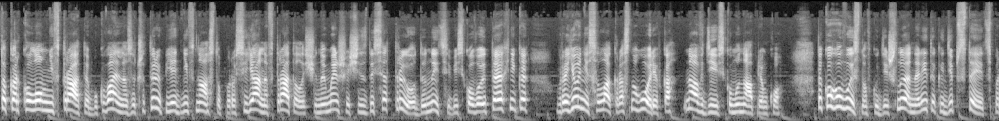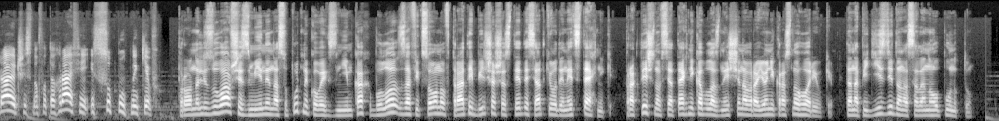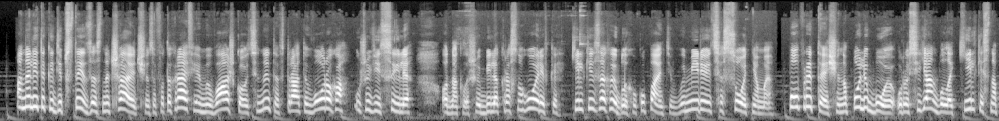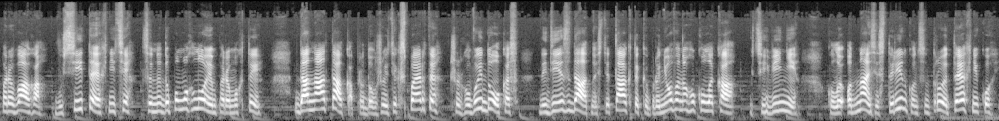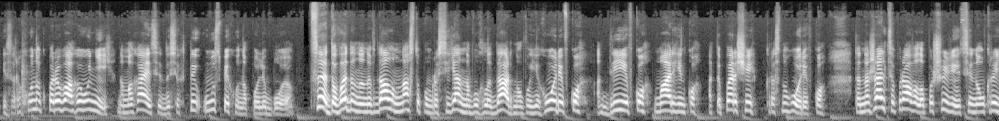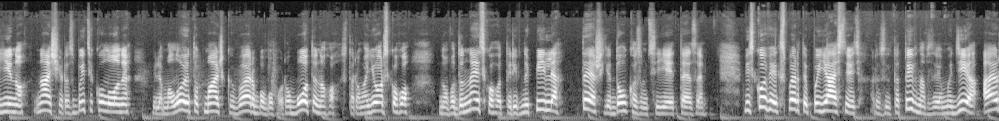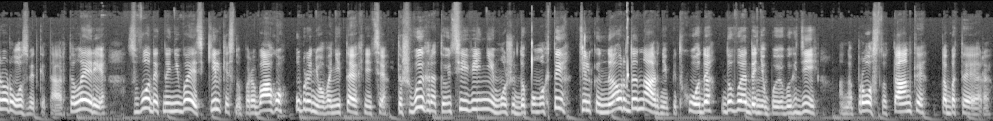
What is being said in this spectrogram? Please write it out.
Просто карколомні втрати. Буквально за 4-5 днів наступу росіяни втратили щонайменше 63 одиниці військової техніки в районі села Красногорівка на Авдіївському напрямку. Такого висновку дійшли аналітики Діпстейт, спираючись на фотографії із супутників. Проаналізувавши зміни на супутникових знімках, було зафіксовано втрати більше шести десятків одиниць техніки. Практично вся техніка була знищена в районі Красногорівки та на під'їзді до населеного пункту. Аналітики Діпстейт зазначають, що за фотографіями важко оцінити втрати ворога у живій силі. Однак лише біля Красногорівки кількість загиблих окупантів вимірюється сотнями. Попри те, що на полі бою у росіян була кількісна перевага в усій техніці, це не допомогло їм перемогти. Дана атака, продовжують експерти, черговий доказ недієздатності тактики броньованого кулака у цій війні, коли одна зі сторін концентрує техніку і за рахунок переваги у ній намагається досягти успіху на полі бою. Це доведено невдалим наступом росіян на Вугледар, Новоєгорівку, Андріївку, Мар'їнко, а тепер ще й Красногорівку. Та на жаль, це правило поширюється і на Україну. Наші розбиті колони біля Малої Токмачки, Вербового, Роботиного, Старомайорського, Новодонецького та Рівнепілля теж є доказом цієї тези. Військові експерти пояснюють, результативна взаємодія аеророзвідки та артилерії зводить на нівець кількісну перевагу у броньованій техніці. Тож виграти у цій війні можуть допомогти тільки неординарні підходи до ведення бойових дій, а не просто танки та БТРи.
